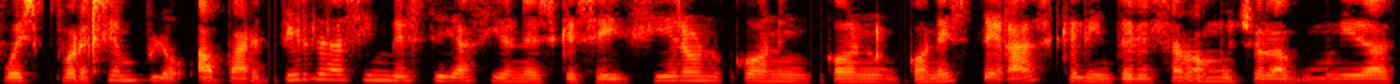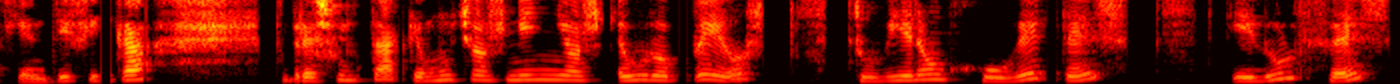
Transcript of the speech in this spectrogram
pues, por ejemplo, a partir de las investigaciones que se hicieron con, con, con, este gas, que le interesaba mucho a la comunidad científica, resulta que muchos niños europeos tuvieron juguetes y dulces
